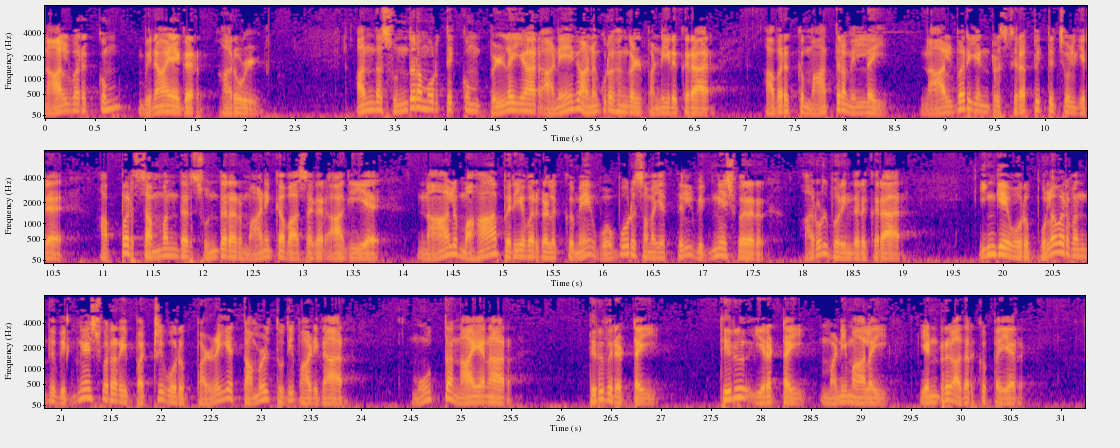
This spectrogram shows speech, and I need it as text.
நால்வருக்கும் விநாயகர் அருள். அந்த சுந்தரமூர்த்திக்கும் பிள்ளையார் அநேக அனுகிரகங்கள் பண்ணியிருக்கிறார். அவருக்கு மாத்திரமில்லை நால்வர் என்று சிறப்பித்துச் சொல்கிற அப்பர் சம்பந்தர் சுந்தரர் மாணிக்கவாசகர் ஆகிய நாலு மகா பெரியவர்களுக்குமே ஒவ்வொரு சமயத்தில் விக்னேஸ்வரர் அருள் புரிந்திருக்கிறார். இங்கே ஒரு புலவர் வந்து விக்னேஸ்வரரை பற்றி ஒரு பழைய தமிழ் துதி பாடினார். மூத்த நாயனார் திருவிரட்டை திரு இரட்டை மணிமாலை என்று அதற்கு பெயர்.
